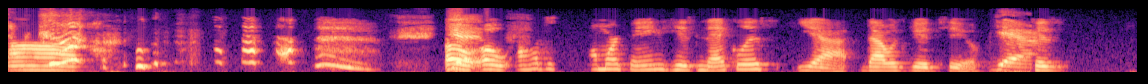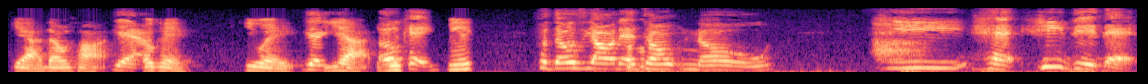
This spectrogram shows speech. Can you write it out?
Uh, god. oh, Yes. oh, I have just one more thing. His necklace, yeah, that was good too. Yeah. Cause, yeah, that was hot. Yeah. Okay. Anyway, Yeah, yeah. yeah. Okay. mix- For those of y'all that don't know, he had he did that.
